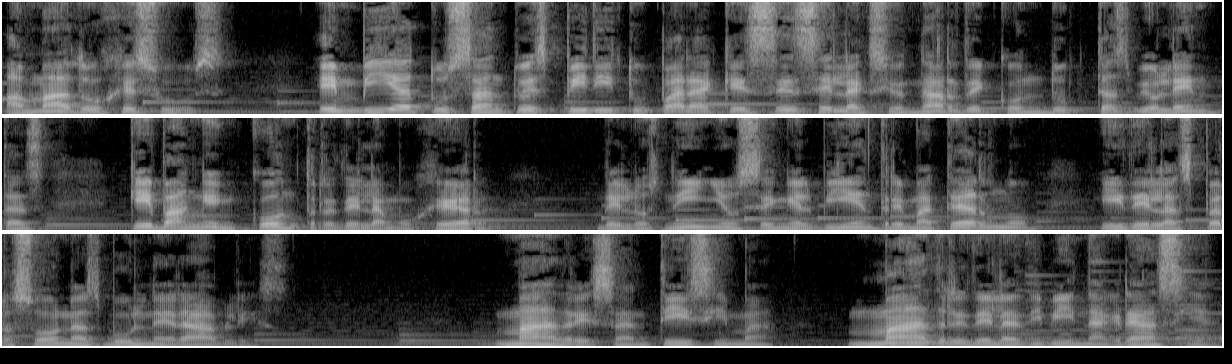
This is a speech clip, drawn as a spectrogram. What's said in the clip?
Amado Jesús, envía tu Santo Espíritu para que cese el accionar de conductas violentas que van en contra de la mujer, de los niños en el vientre materno y de las personas vulnerables. Madre Santísima, Madre de la Divina Gracia,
